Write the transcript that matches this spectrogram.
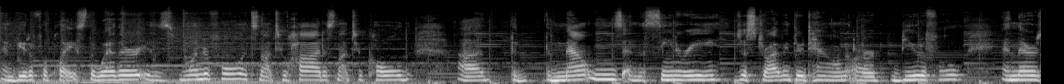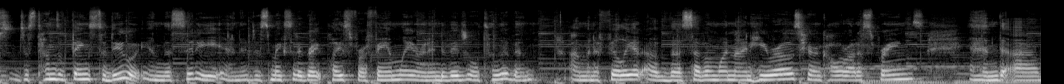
and beautiful place. The weather is wonderful. It's not too hot, it's not too cold. Uh, the, the mountains and the scenery just driving through town are beautiful. And there's just tons of things to do in the city and it just makes it a great place for a family or an individual to live in. I'm an affiliate of the 719 Heroes here in Colorado Springs and uh,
